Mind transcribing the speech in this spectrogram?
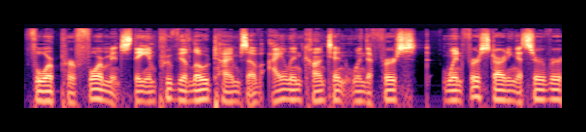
for performance. They improved the load times of island content when the first when first starting a server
